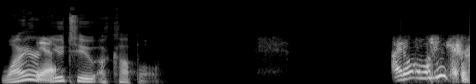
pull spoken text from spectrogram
why aren't Yeah. you two a couple? I don't like her.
